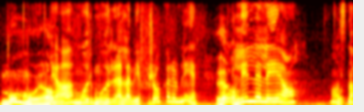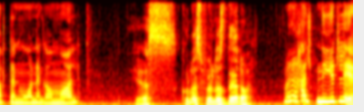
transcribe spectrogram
Mommo, ja. Ja, mormor, eller vi får se hva det blir. Ja. Lille Lea. Hun er snart en måned gammel. Yes. Hvordan føles det, da? Det er helt nydelig.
